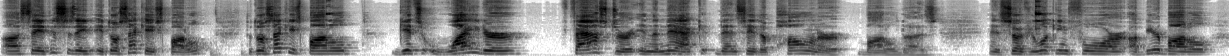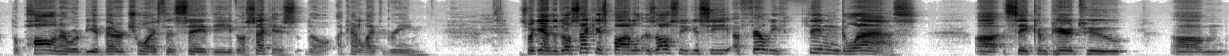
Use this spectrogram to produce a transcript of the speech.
uh, say this is a, a Dos Equis bottle, the Dos Equis bottle gets wider faster in the neck than say the Paulaner bottle does. And so if you're looking for a beer bottle, the Paulaner would be a better choice than say the Dos Equis, though I kind of like the green. So again, the Dos Equis bottle is also, you can see, a fairly thin glass, uh, say compared to, um,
